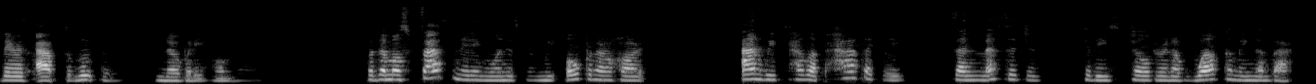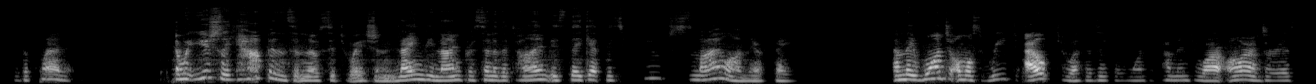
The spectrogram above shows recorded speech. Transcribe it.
there is absolutely nobody home there. But the most fascinating one is when we open our heart and we telepathically send messages to these children of welcoming them back to the planet. And what usually happens in those situations, 99% of the time, is they get this huge smile on their face. And they want to almost reach out to us as if they want to come into our arms or as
